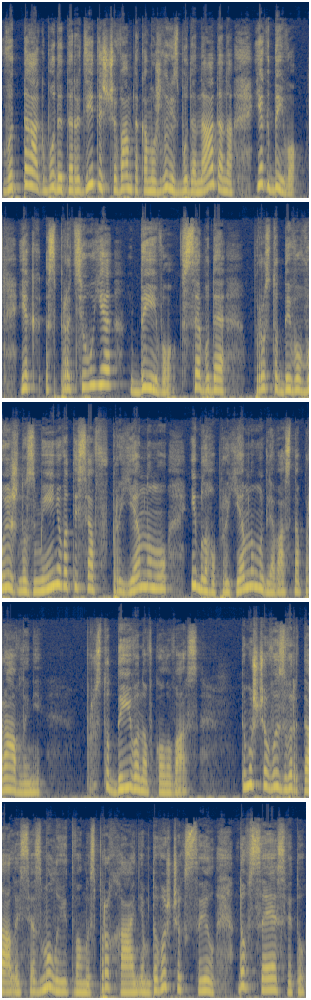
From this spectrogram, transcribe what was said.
ви так будете радіти, що вам така можливість буде надана, як диво, як спрацює диво, все буде просто дивовижно змінюватися в приємному і благоприємному для вас направленні. Просто диво навколо вас. Тому що ви зверталися з молитвами, з проханням до вищих сил, до Всесвіту,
